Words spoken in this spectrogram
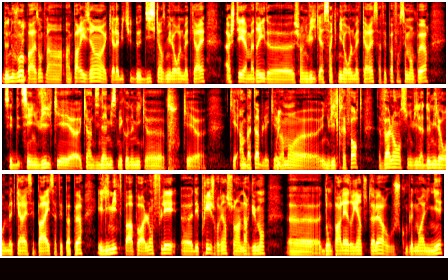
De nouveau, Oui. par exemple, un, un Parisien euh, qui a l'habitude de 10-15 000 euros le mètre carré, acheter à Madrid euh, sur une ville qui a 5 000 euros le mètre carré, ça fait pas forcément peur. C'est une ville qui, est, euh, qui a un dynamisme économique euh, pff, qui est... qui est imbattable et qui est Oui. vraiment une ville très forte. Valence, une ville à 2000 euros le mètre carré, c'est pareil, ça fait pas peur. Et limite, par rapport à l'enflée des prix, je reviens sur un argument dont parlait Adrien tout à l'heure, où je suis complètement aligné,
